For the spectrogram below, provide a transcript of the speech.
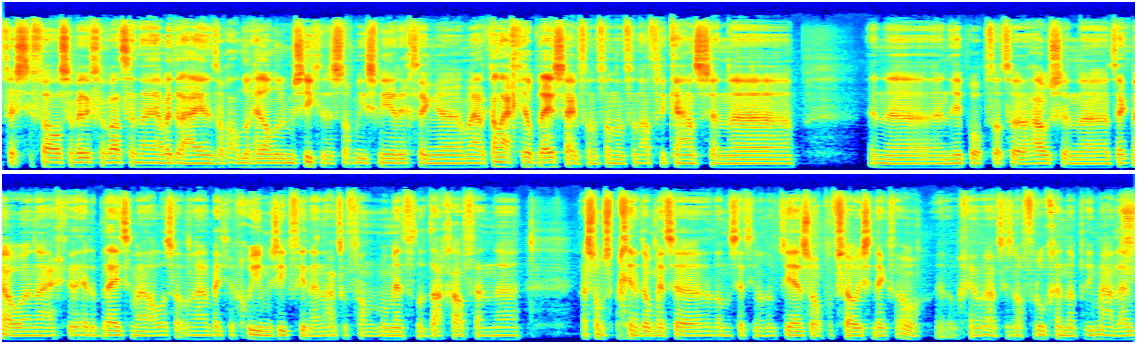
Festivals en weet ik veel wat. En nou ja, wij draaien toch andere, heel andere muziek. Dat is toch iets meer richting. eh, maar dat kan eigenlijk heel breed zijn. Van, van, van Afrikaans en, eh en, eh, en hip-hop tot house en techno. En eigenlijk de hele breedte. Maar alles wat we maar een beetje goede muziek vinden. En dat hangt ook van het moment van de dag af. En, maar soms begint het ook met. dan zet iemand ook jazz op of zoiets. En denk ik van, oh, dan nou, het is nog vroeg en prima, leuk.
